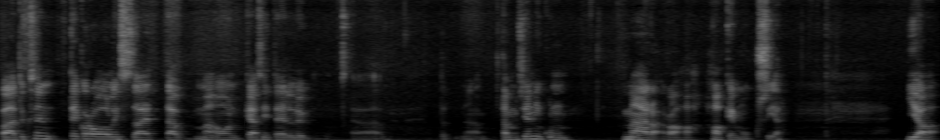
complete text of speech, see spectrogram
päätöksentekoroolissa, että mä oon käsitellyt ää, tämmöisiä niin kuin määrärahahakemuksia. Ja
